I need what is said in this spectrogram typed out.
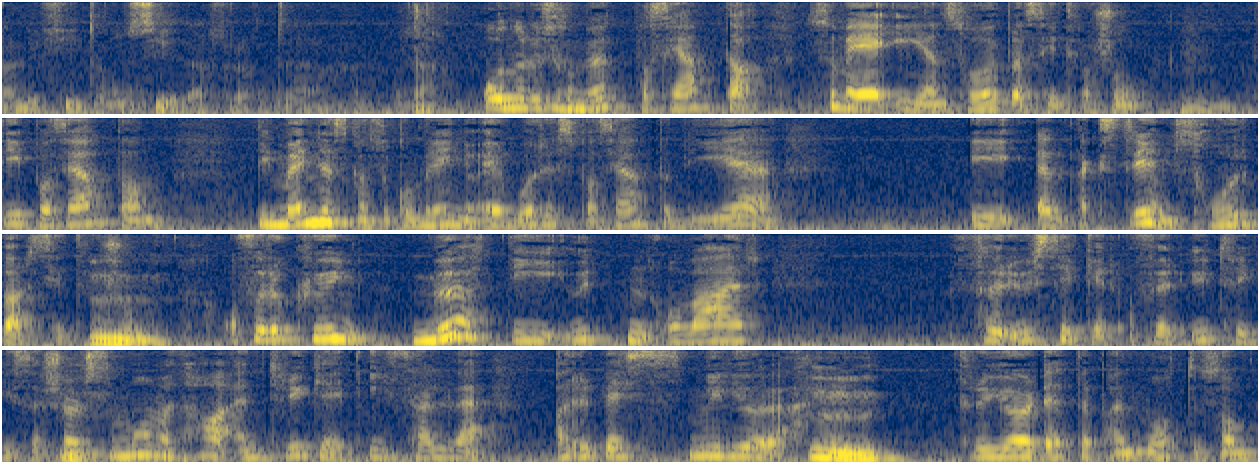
veldig fint at du sier det. For at, ja. Og når du skal møte pasienter som er i en sårbar situasjon Mm. De pasientene, de menneskene som kommer inn og er våre pasienter, de er i en ekstremt sårbar situasjon. Mm. Og for å kunne møte de uten å være for usikker og for utrygg i seg sjøl, Mm. så må man ha en trygghet i selve arbeidsmiljøet Mm. for å gjøre dette på en måte som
